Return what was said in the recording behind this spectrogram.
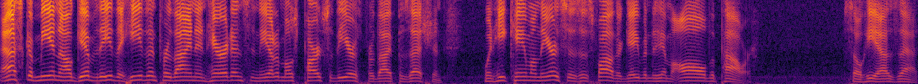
Ask of me, and I'll give thee the heathen for thine inheritance, and the uttermost parts of the earth for thy possession. When he came on the earth, says his Father gave unto him all the power. So he has that.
